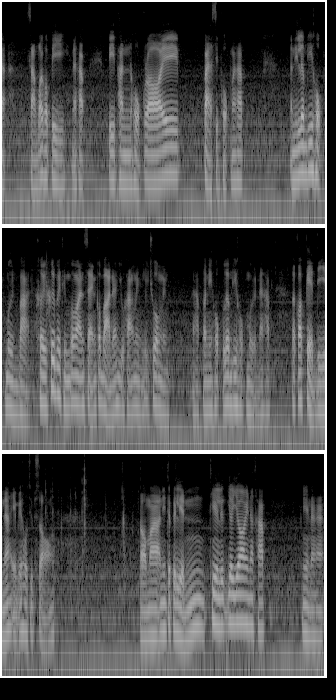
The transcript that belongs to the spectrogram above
อะ300 กว่าปีนะครับ ปี 1686 นะครับ อันนี้เริ่มที่ 60,000 บาท เคยขึ้นไปถึงประมาณแสนกว่าบาทนะอยู่ครั้งหนึ่งอยู่ช่วงหนึ่งนะครับ ตอนนี้ 6 เริ่มที่ 60,000นะครับ แล้วก็เกรดดีนะ MS 62ต่อมาอันนี้จะเป็นเหรียญที่ระลึกย่อยๆนะครับ นี่นะฮะ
